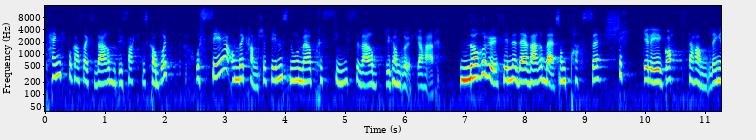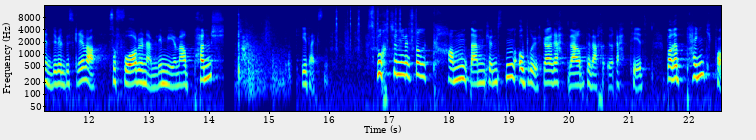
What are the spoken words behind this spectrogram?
Tenk på hva slags verb du faktisk har brukt, og se om det kanskje finnes noen mer presise verb du kan bruke her. Når du finner det verbet som passer skikkelig godt til handlingen du vil beskrive, så får du nemlig mye mer punch i teksten. Sportsjournalister kan den kunsten å bruke rett verb til rett tid. Bare tenk på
